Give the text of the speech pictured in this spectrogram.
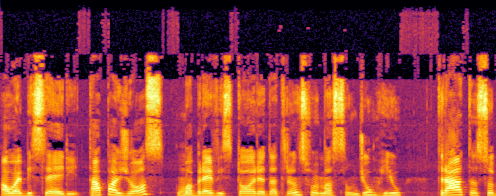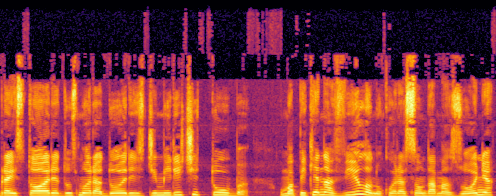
A websérie Tapajós, uma breve história da transformação de um rio, trata sobre a história dos moradores de Miritituba, uma pequena vila no coração da Amazônia,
